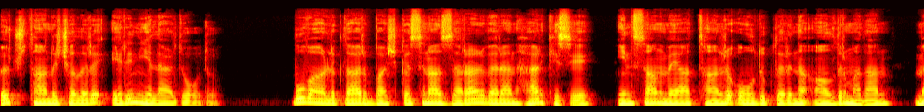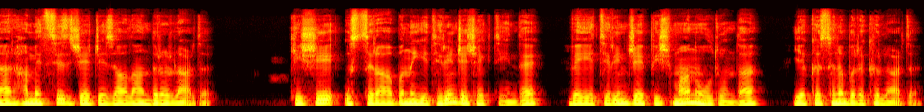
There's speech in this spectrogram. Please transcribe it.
öç tanrıçaları Erinyeler doğdu. Bu varlıklar başkasına zarar veren herkesi insan veya tanrı olduklarını aldırmadan merhametsizce cezalandırırlardı. Kişi ıstırabını yeterince çektiğinde ve yeterince pişman olduğunda yakasını bırakırlardı.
